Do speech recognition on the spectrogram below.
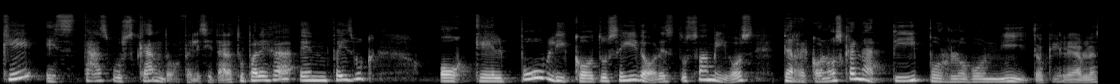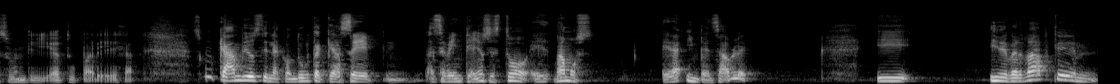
¿qué estás buscando? ¿Felicitar a tu pareja en Facebook? ¿O que el público, tus seguidores, tus amigos, te reconozcan a ti por lo bonito que le hablas un día a tu pareja? Son cambios en la conducta que hace, hace 20 años esto, eh, vamos, era impensable. Y, y de verdad que,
